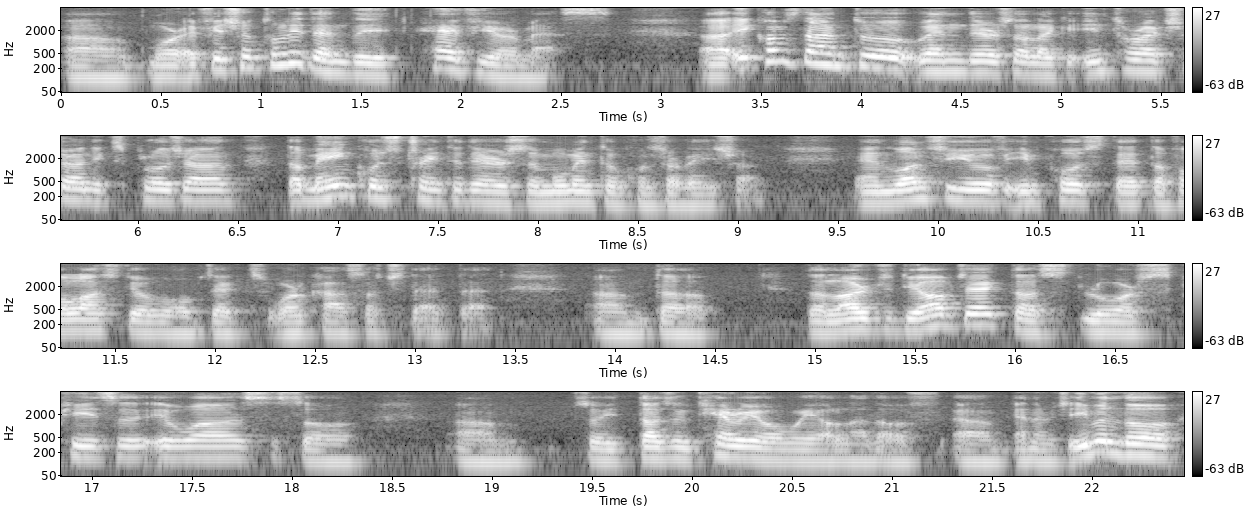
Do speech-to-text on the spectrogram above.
uh, more efficiently than the heavier mass uh, it comes down to when there's a like interaction explosion the main constraint there is momentum conservation. And once you've imposed that the velocity of objects work out such that that um, the the larger the object the lower speeds it was. So um, so it doesn't carry away a lot of um, energy. Even though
